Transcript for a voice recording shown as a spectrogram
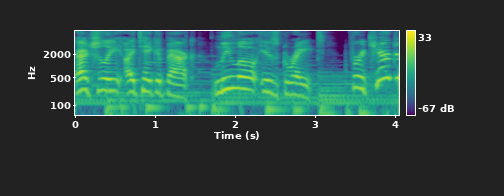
Actually, I take it back. Lilo is great. For a character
